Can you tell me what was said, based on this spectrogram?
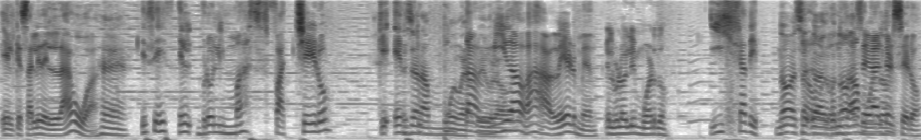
el que sale del agua. Eh, Ese es el Broly más fachero que en Esa tu era muy buena puta película, vida vas a ver, man. El Broly muerto. Hija de No, puta, ese- ah, boludo. No, ese era el tercero.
